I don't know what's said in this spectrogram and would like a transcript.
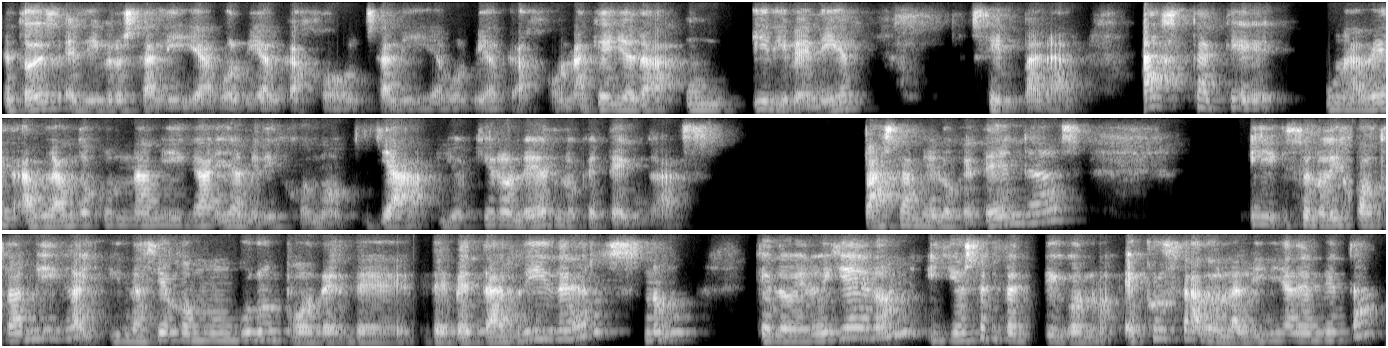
Entonces el libro salía, volvía al cajón, salía, volvía al cajón. Aquello era un ir y venir sin parar. Hasta que una vez hablando con una amiga, ella me dijo, no, ya, yo quiero leer lo que tengas. Pásame lo que tengas. Y se lo dijo a otra amiga y nació como un grupo de, de, beta readers, ¿no? Que lo leyeron y yo siempre digo, ¿no? He cruzado la línea de meta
